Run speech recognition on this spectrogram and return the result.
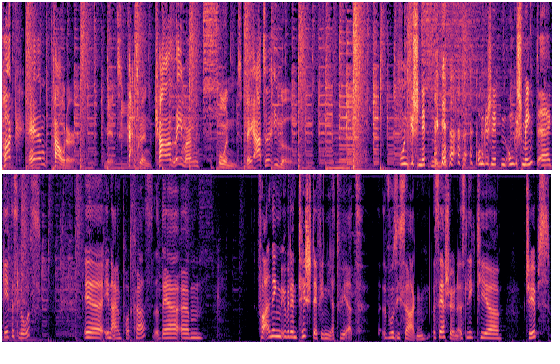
Puck and Powder mit Katrin K. Lehmann und Beate Igel. Ungeschnitten, ungeschnitten, ungeschminkt äh, geht es los äh, in einem Podcast, der ähm, vor allen Dingen über den Tisch definiert wird, muss ich sagen. Sehr schön. Es liegt hier Chips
